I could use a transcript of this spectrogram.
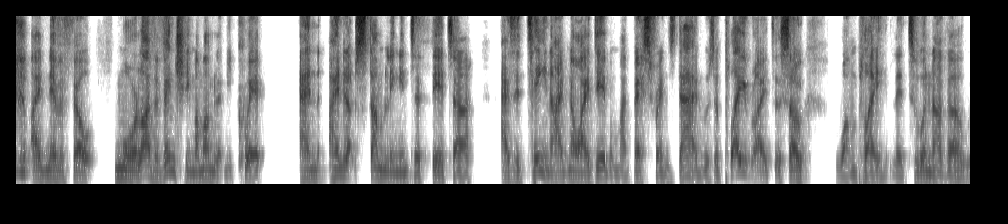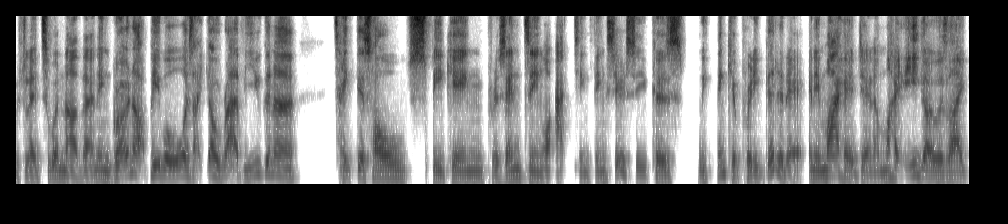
I'd never felt more alive. Eventually, my mum let me quit. And I ended up stumbling into theatre as a teen. I had no idea, but my best friend's dad was a playwright. So one play led to another, which led to another. And then growing up, people were always like, yo, Rav, are you going to take this whole speaking, presenting, or acting thing seriously? Because we think you're pretty good at it. And in my head, Jenna, my ego was like,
